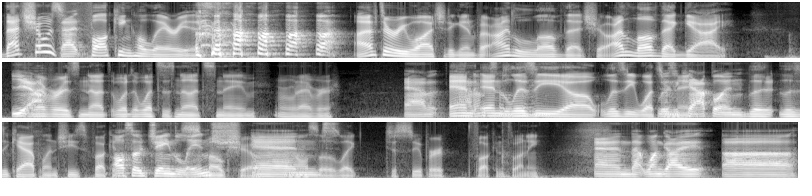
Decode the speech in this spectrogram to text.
That show is That- fucking hilarious. I have to rewatch it again, but I love that show. I love that guy. yeah, Whatever his nuts what what's his nuts name or whatever. Ad- And Adam and something? Lizzy, uh, Lizzy, what's Lizzy her name? Caplan. Li- Lizzy Caplan. She's fucking also Jane Lynch, smoke show, and also like just super fucking funny. and that one guy. Uh,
